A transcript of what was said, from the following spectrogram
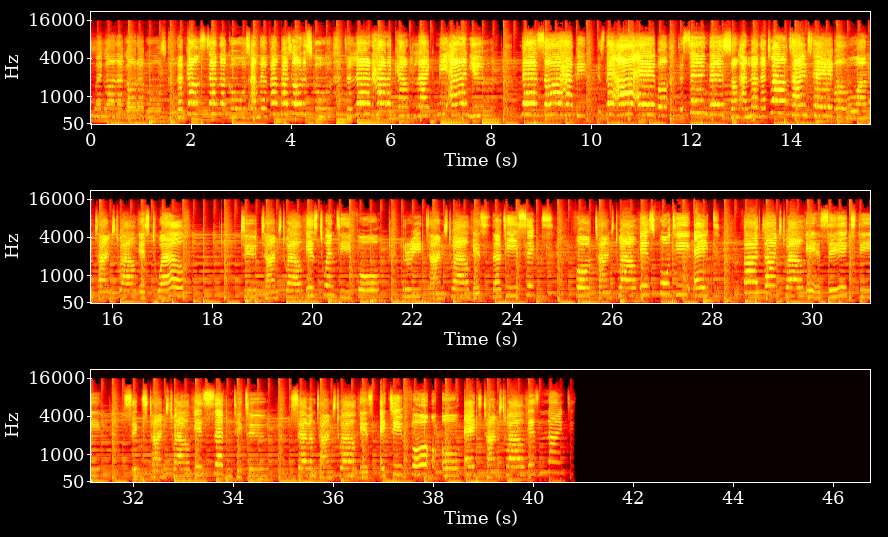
We're gonna go to ghouls. The ghosts and the ghouls and the vampires go to school to learn how to count like me and you. They're so happy because they are able to sing this song and learn their 12 times table. 1 times 12 is 12. 2 times 12 is 24. 3 times 12 is 36. 4 times 12 60. 6 times 12 is 72. 7 times 12 is 84. 8 times 12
